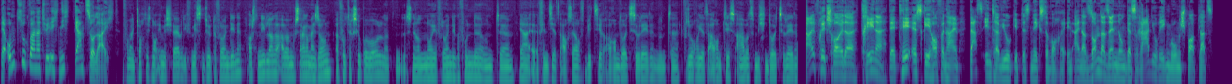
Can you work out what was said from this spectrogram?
der Umzug war natürlich nicht ganz so leicht. Voor mijn dochter is het nog immer schwer, want die vermist natuurlijk de Freundinnen aus den Niederlanden. Aber ich muss sagen, mein Sohn fühlt sich super wohl, hat schnell neue Freunde gefunden und äh, ja, er findet es jetzt auch selbst witzig, auch um Deutsch zu reden und äh, versuchen wir jetzt auch am Tisch abends ein bisschen Deutsch zu reden. Alfred Schreuder, Trainer der TSG Hoffenheim. Das Interview gibt es nächste Woche in einer Sondersendung des Radio Regenbogen Sportplatz.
